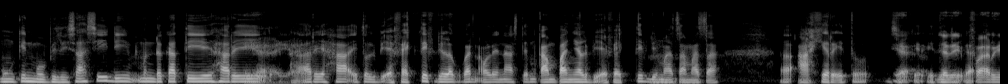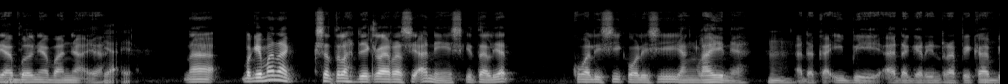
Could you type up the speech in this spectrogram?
mungkin mobilisasi di mendekati hari Iya, iya. hari H itu lebih efektif dilakukan oleh Nasdem, kampanye lebih efektif di Hmm. masa-masa uh, akhir itu. Ya, Saya kira itu jadi variabelnya banyak ya. Ya, ya. Nah, bagaimana setelah deklarasi Anies kita lihat koalisi-koalisi yang lain ya. Hmm. Ada KIB, ada Gerindra PKB,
